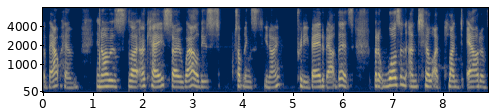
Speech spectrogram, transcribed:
about him. And I was like, okay, so wow, there's something's, you know, pretty bad about this. But it wasn't until I plugged out of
